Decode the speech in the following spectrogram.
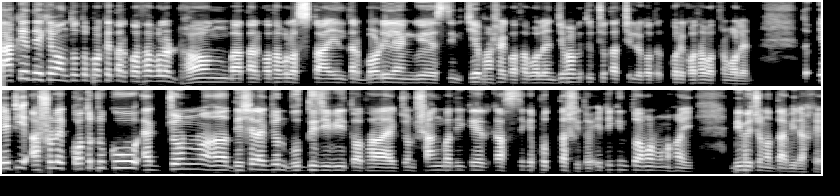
তাকে দেখে অন্ততপক্ষে তার কথা বলার ঢং বা তার কথা বলার স্টাইল, তার বডি ল্যাঙ্গুয়েজ, তিনি যে ভাষায় কথা বলেন, যেভাবে তুচ্ছ তাচ্ছিল্য করে কথাবার্তা বলেন, তো এটি আসলে কতটুকু একজন দেশের একজন বুদ্ধিজীবী তথা একজন সাংবাদিকের কাছ থেকে প্রত্যাশিত, এটি কিন্তু আমার মনে হয় বিবেচনার দাবি রাখে।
